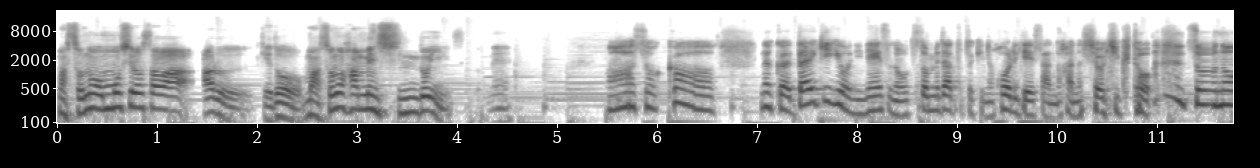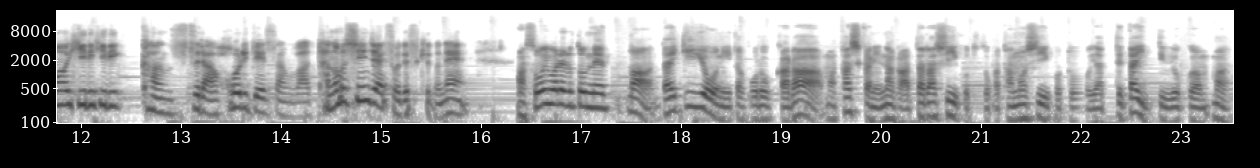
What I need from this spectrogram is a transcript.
まあ、その面白さはあるけど、まあ、その反面しんどいんですけどね。ああそっかなんか大企業にねそのお勤めだった時のホリデーさんの話を聞くと そのヒリヒリ感すらホリデーさんは楽しんじゃいそうですけどね。まあ、そう言われるとね、まあ、大企業にいた頃から、まあ、確かになんか新しいこととか楽しいことをやってたいっていう欲は、まあ、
